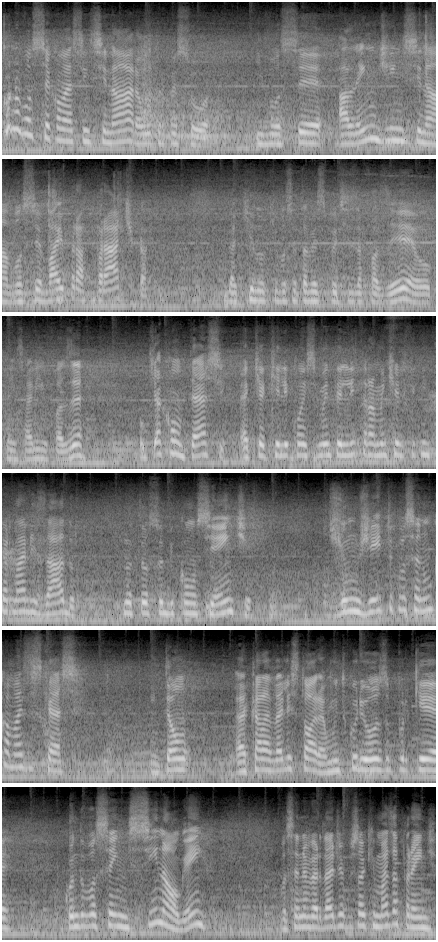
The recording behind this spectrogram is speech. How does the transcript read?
quando você começa a ensinar a outra pessoa e você, além de ensinar, você vai para a prática daquilo que você talvez precisa fazer ou pensaria em fazer, o que acontece é que aquele conhecimento ele, literalmente ele fica internalizado no teu subconsciente de um jeito que você nunca mais esquece. Então, é aquela velha história, é muito curioso porque quando você ensina alguém, você na verdade é a pessoa que mais aprende.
